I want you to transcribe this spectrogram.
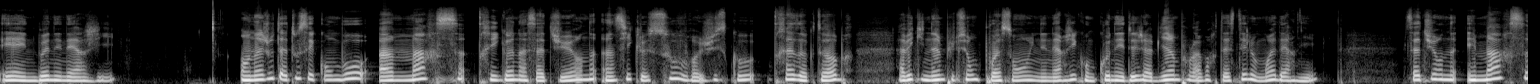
et a une bonne énergie. On ajoute à tous ces combos un Mars trigone à Saturne, un cycle s'ouvre jusqu'au 13 octobre avec une impulsion poisson, une énergie qu'on connaît déjà bien pour l'avoir testé le mois dernier. Saturne et Mars,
